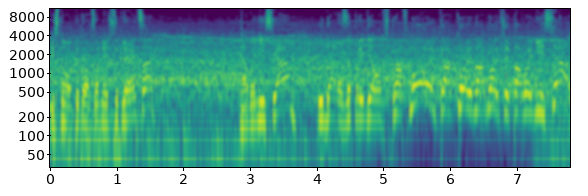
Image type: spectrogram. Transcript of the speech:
И снова Петров за мяч цепляется. Аванесян. Удары за пределом штрафной. Какой наносит Аванесян.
